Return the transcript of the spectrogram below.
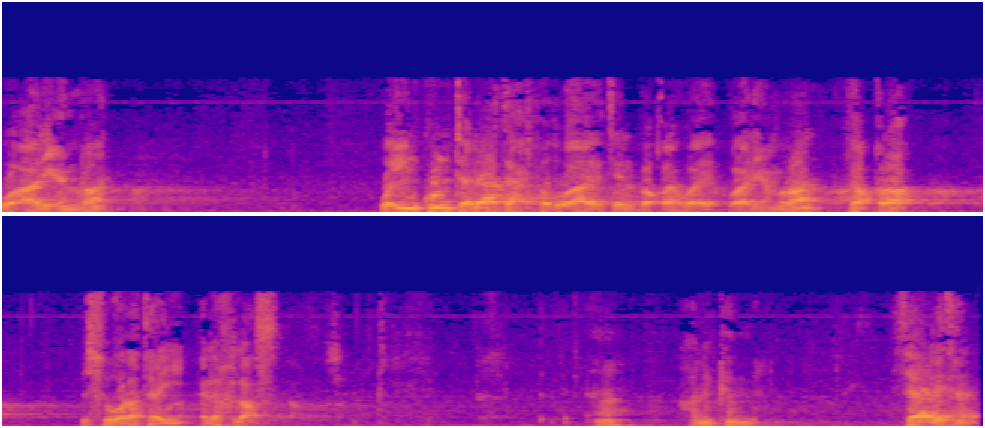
وآل عمران. وإن كنت لا تحفظ آيتي البقرة وآل عمران فاقرأ بسورتي الإخلاص. ها؟ خلينا نكمل. ثالثا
